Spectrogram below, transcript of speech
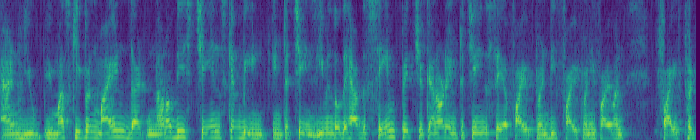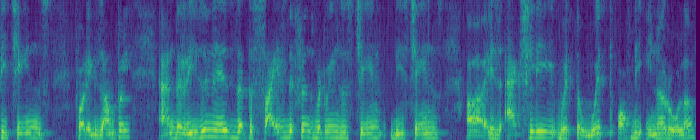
and you you must keep in mind that none of these chains can be in- interchanged. Even though they have the same pitch, you cannot interchange say a 520, 525, and 530 chains for example and the reason is that the size difference between this chain these chains uh, is actually with the width of the inner roller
